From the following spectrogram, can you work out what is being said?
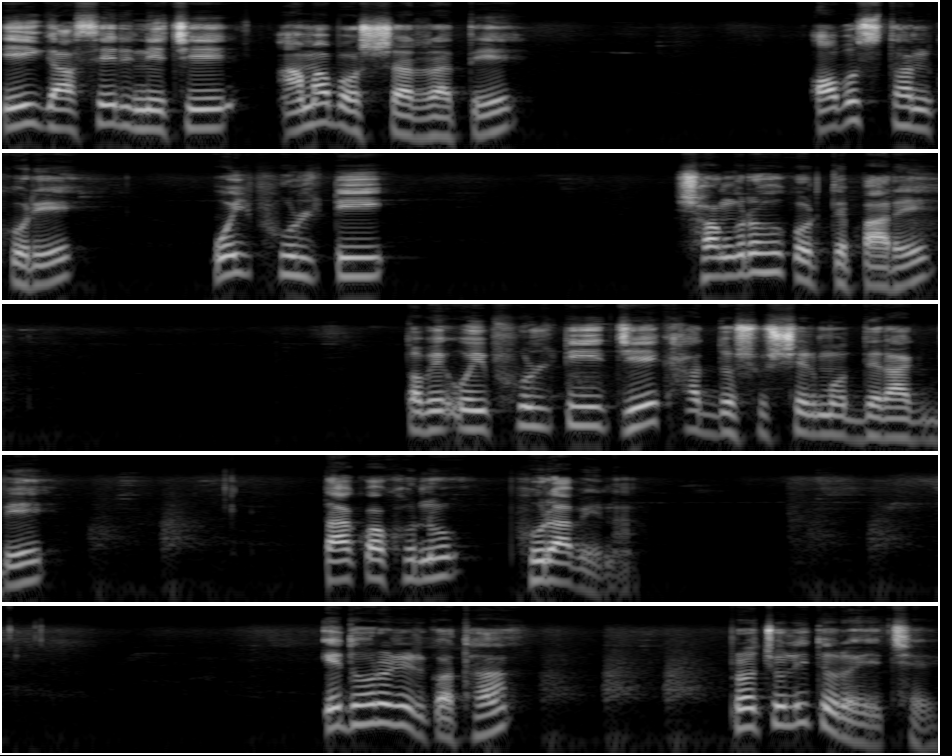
এই গাছের নিচে আমাবস্যার রাতে অবস্থান করে ওই ফুলটি সংগ্রহ করতে পারে তবে ওই ফুলটি যে খাদ্যশস্যের মধ্যে রাখবে, তা কখনো ফুরাবে না। এ ধরনের কথা প্রচলিত রয়েছে।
